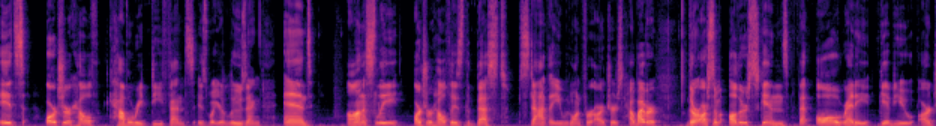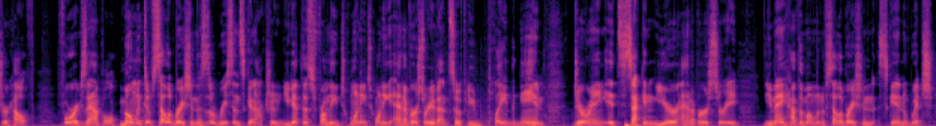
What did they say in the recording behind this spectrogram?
it's archer health cavalry defense is what you're losing. And honestly archer health is the best stat that you would want for archers. However there are some other skins that already give you archer health for example moment of celebration. This is a recent skin actually. You get this from the 2020 anniversary event. So if you played the game during its second year anniversary you may have the moment of celebration skin which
